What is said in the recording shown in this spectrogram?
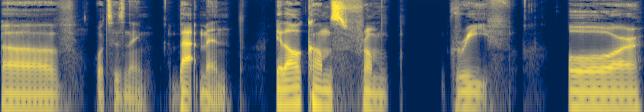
of what's his name? Batman. It all comes from grief or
